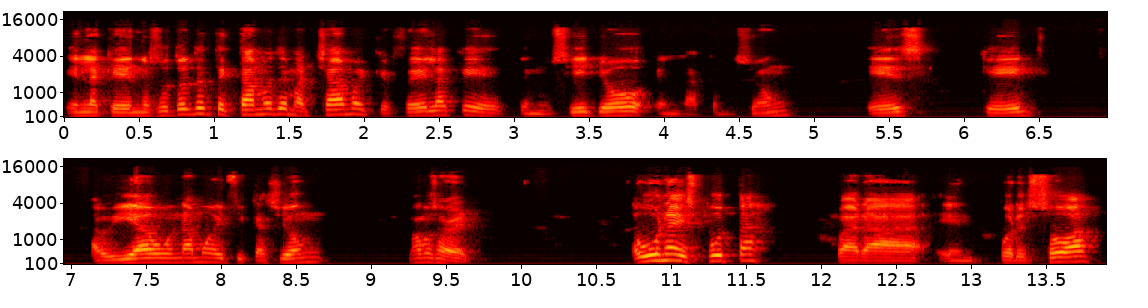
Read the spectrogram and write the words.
En la que nosotros detectamos de Marchamo y que fue la que denuncié yo en la comisión, es que había una modificación, vamos a ver, hubo una disputa para, por el SOA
